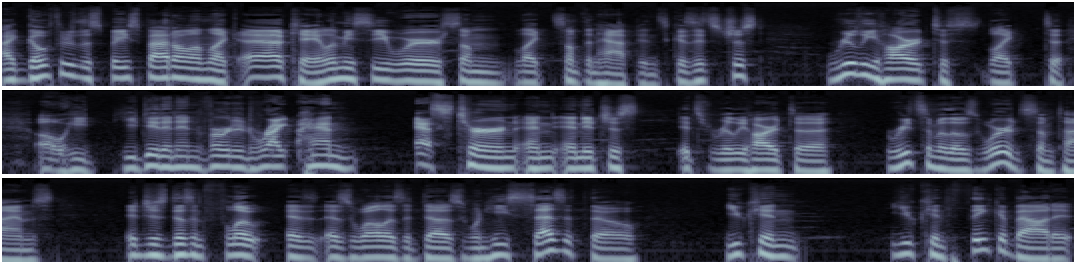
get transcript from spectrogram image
I go through the space battle. I'm like, eh, okay, let me see where some like something happens because it's just really hard to like to. Oh, he he did an inverted right hand S turn, and and it just it's really hard to read some of those words sometimes. It just doesn't float as as well as it does when he says it though. You can you can think about it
